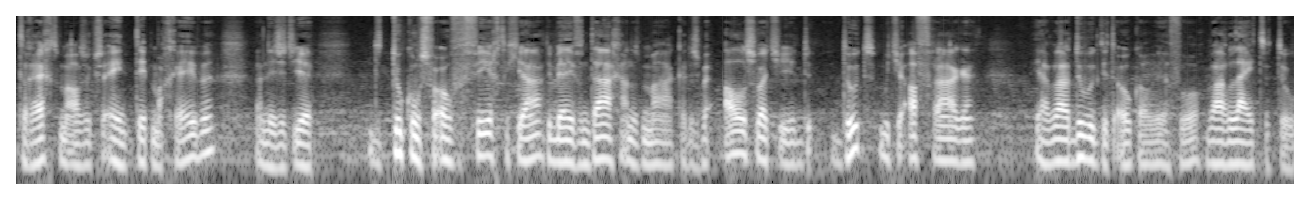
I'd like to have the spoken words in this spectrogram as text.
terecht, maar als ik ze één tip mag geven, dan is het je de toekomst voor over 40 jaar, die ben je vandaag aan het maken. Dus bij alles wat je doet, moet je afvragen, ja, waar doe ik dit ook alweer voor? Waar leidt het toe?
